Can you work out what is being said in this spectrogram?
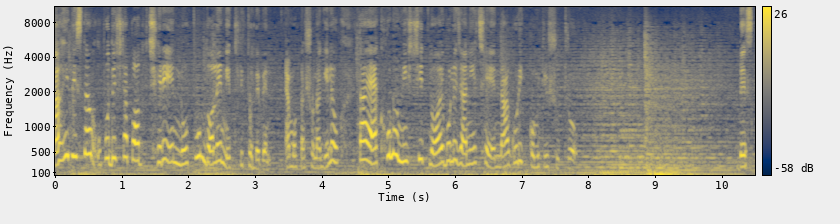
নাহিদ ইসলাম উপদেষ্টা পদ ছেড়ে নতুন দলের নেতৃত্ব দেবেন। এমনটা শোনা গেলেও তা এখনও নিশ্চিত নয় বলে জানিয়েছে নাগরিক কমিটির সূত্র। Desk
